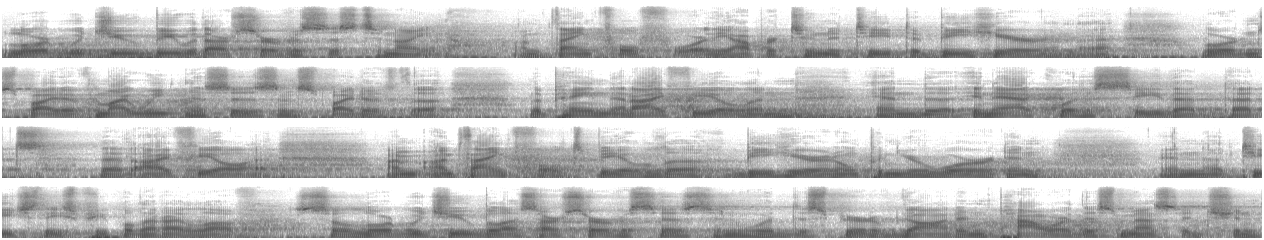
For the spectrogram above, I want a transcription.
Lord, would you be with our services tonight? I'm thankful for the opportunity to be here, and the, Lord, in spite of my weaknesses, in spite of the, the pain that I feel and, and the inadequacy that, that, that I feel, I'm, I'm thankful to be able to be here and open your word and, and uh, teach these people that I love. So, Lord, would you bless our services and would the Spirit of God empower this message and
